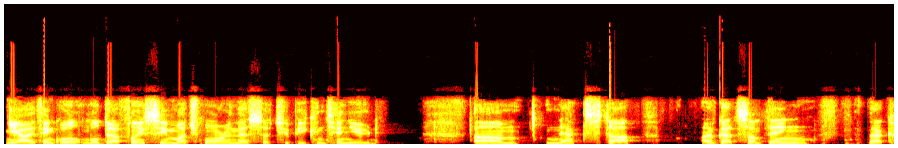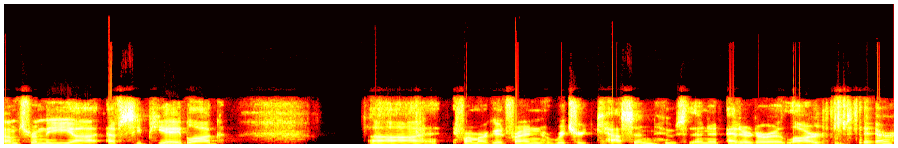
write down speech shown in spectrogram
Yeah, I think we'll we'll definitely see much more in this to be continued. Um, next up, I've got something that comes from the uh, FCPA blog uh, from our good friend Richard Cassin, who's then an editor at large there.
